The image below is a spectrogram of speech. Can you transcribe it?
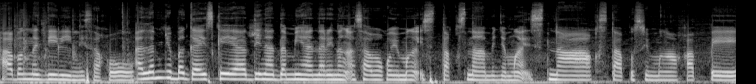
habang naglilinis ako. Alam nyo ba guys kaya dinadamihan na rin ng asawa ko yung mga stocks namin yung mga snacks tapos yung mga kape.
